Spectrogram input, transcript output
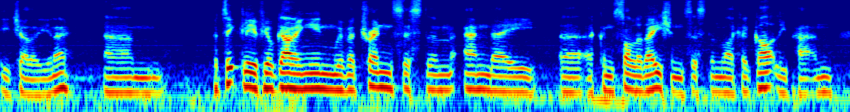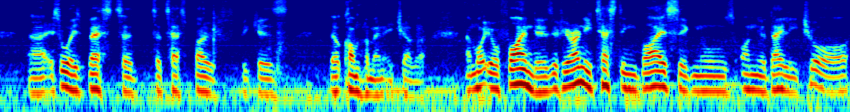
each other. You know, um, particularly if you're going in with a trend system and a uh, a consolidation system like a Gartley pattern. Uh, it's always best to, to test both because they'll complement each other. And what you'll find is if you're only testing buy signals on your daily chore,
